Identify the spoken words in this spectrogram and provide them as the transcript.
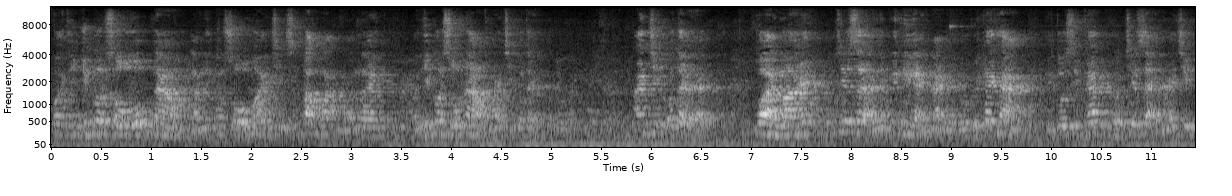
Vậy thì những con số nào là những con số mà anh chị sẽ đọc lại ngày hôm nay? Và những con số nào mà anh chị có thể, anh chị có thể thoải mái chia sẻ những cái hình ảnh này đối với khách hàng thì tôi xin phép được chia sẻ với anh chị.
